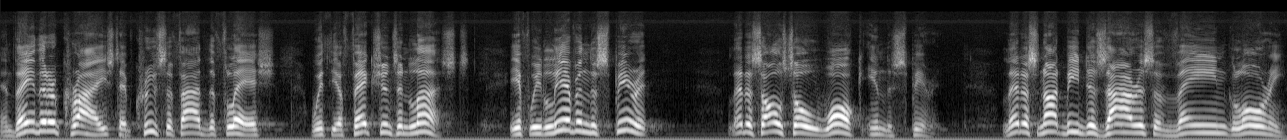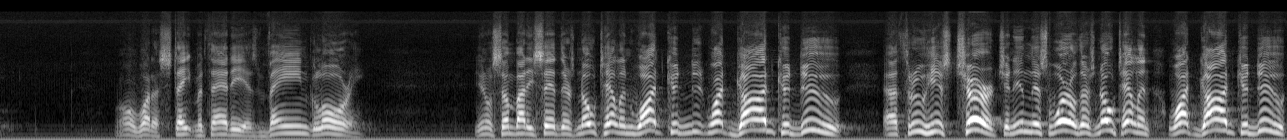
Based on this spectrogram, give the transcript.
And they that are Christ have crucified the flesh with the affections and lusts. If we live in the Spirit, let us also walk in the Spirit. Let us not be desirous of vain glory. Oh, what a statement that is vain glory. You know, somebody said there's no telling what, could, what God could do uh, through His church and in this world. There's no telling what God could do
